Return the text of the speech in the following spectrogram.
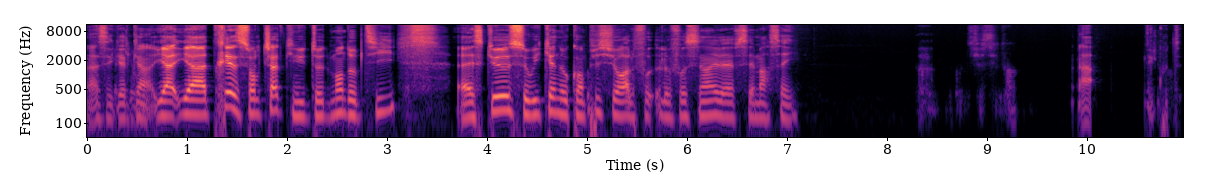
Ah, c'est Quelqu'un. Il y a, il y a 13 sur le chat qui te demande au petit est-ce que ce week-end au campus, il y aura le, le et le FC Marseille? Je sais pas. Écoute.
